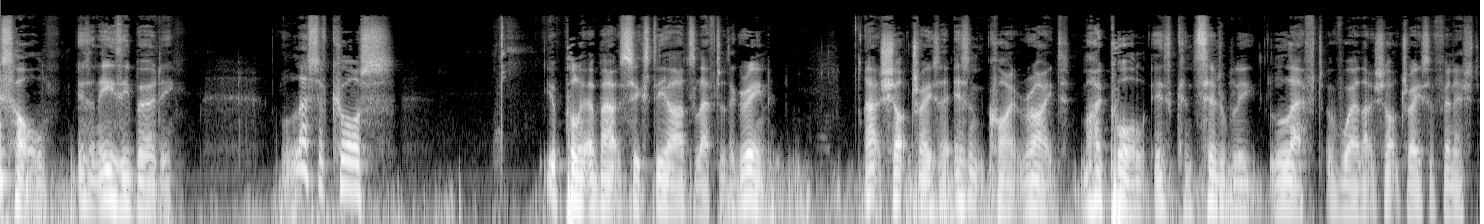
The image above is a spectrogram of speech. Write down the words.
This hole is an easy birdie. Unless, of course, you pull it about 60 yards left of the green. That shot tracer isn't quite right. My pull is considerably left of where that shot tracer finished.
